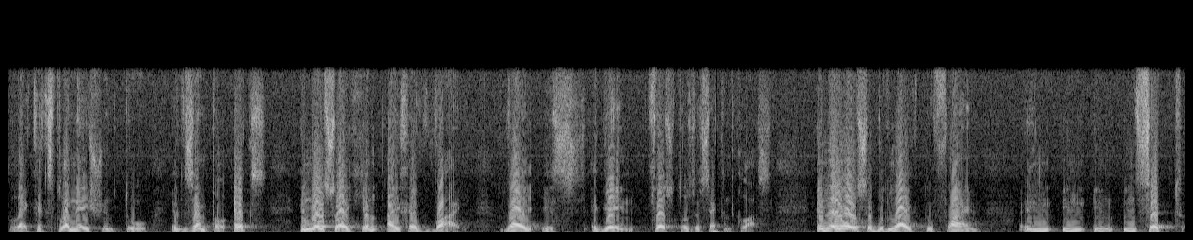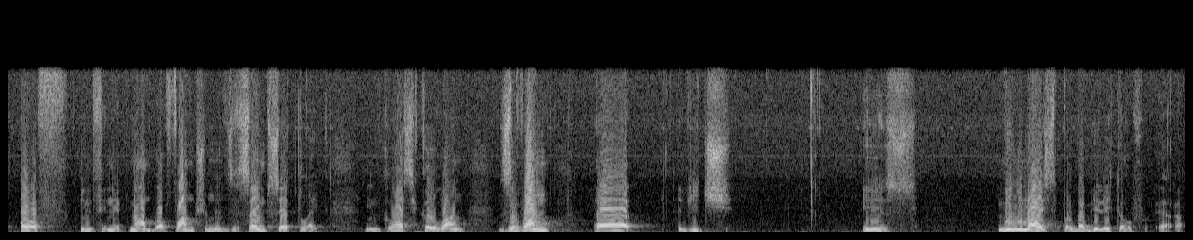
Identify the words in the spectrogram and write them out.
like explanation to example X, and also I, can, I have Y. Y is, again, first or the second class. And I also would like to find in, in, in, in set of infinite number of functions in the same set like in classical one, the one uh, which is minimized probability of error.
